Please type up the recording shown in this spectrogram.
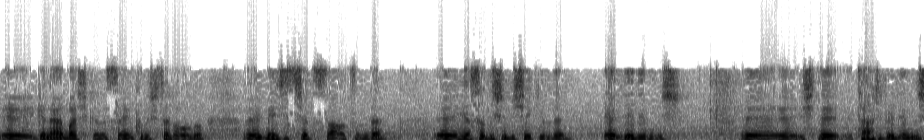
e, Genel Başkanı Sayın Kılıçdaroğlu e, meclis çatısı altında e, yasa dışı bir şekilde elde edilmiş, e, işte tahrif edilmiş,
